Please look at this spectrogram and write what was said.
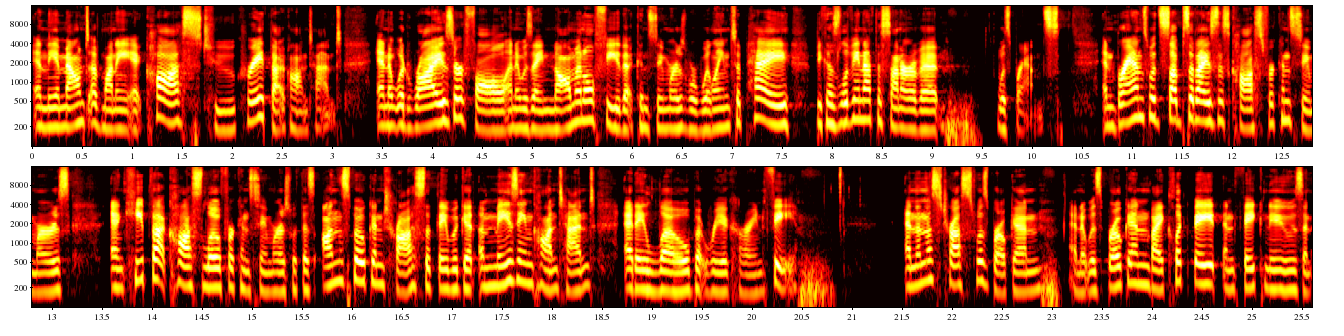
and the amount of money it costs to create that content. And it would rise or fall, and it was a nominal fee that consumers were willing to pay because living at the center of it was brands. And brands would subsidize this cost for consumers and keep that cost low for consumers with this unspoken trust that they would get amazing content at a low but reoccurring fee. And then this trust was broken, and it was broken by clickbait and fake news and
